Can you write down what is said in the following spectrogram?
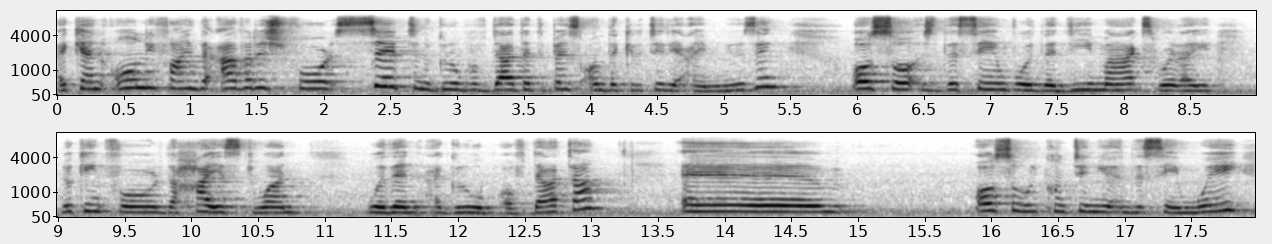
I can only find the average for certain group of data depends on the criteria I'm using. Also, it's the same with the Dmax where I looking for the highest one within a group of data. Um, also, will continue in the same way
